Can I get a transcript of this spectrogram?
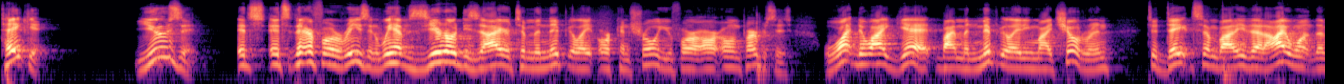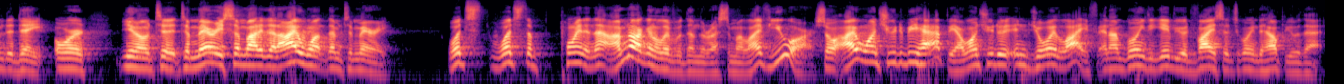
take it, use it. It's, it's there for a reason. We have zero desire to manipulate or control you for our own purposes. What do I get by manipulating my children to date somebody that I want them to date or you know, to, to marry somebody that I want them to marry? What's, what's the point in that? I'm not going to live with them the rest of my life. You are. So I want you to be happy. I want you to enjoy life, and I'm going to give you advice that's going to help you with that.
